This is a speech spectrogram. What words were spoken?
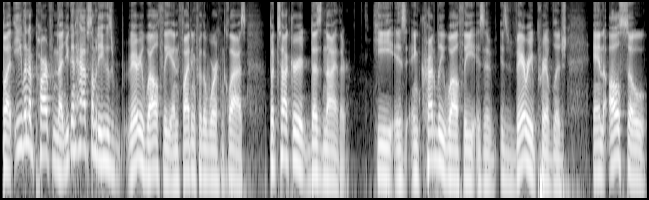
But even apart from that, you can have somebody who's very wealthy and fighting for the working class. But Tucker does neither. He is incredibly wealthy, is a, is very privileged, and also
